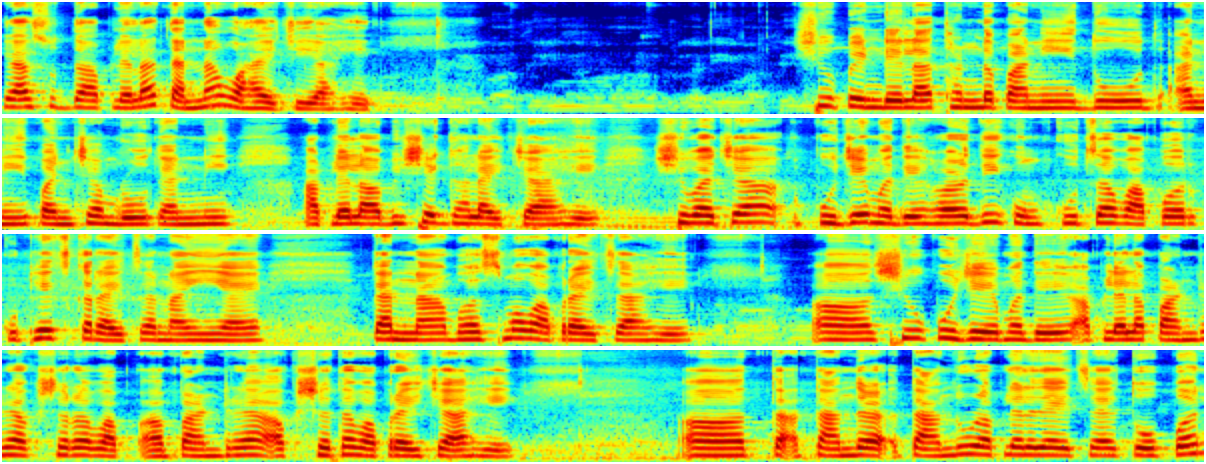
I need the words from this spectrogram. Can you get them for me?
यासुद्धा आपल्याला त्यांना व्हायची आहे. शिवपिंडेला थंड पाणी दूध आणि पंचामृत यांनी आपल्याला अभिषेक घालायचा आहे. शिवाच्या पूजेमध्ये हळदी कुंकूचा वापर कुठेच करायचा नाही आहे. त्यांना भस्म वापरायचं आहे. शिवपूजेमध्ये आपल्याला पांढऱ्या अक्षर वाप पांढऱ्या अक्षता वापरायच्या आहे. ता तांदळ तांदूळ आपल्याला द्यायचा आहे. तो पण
